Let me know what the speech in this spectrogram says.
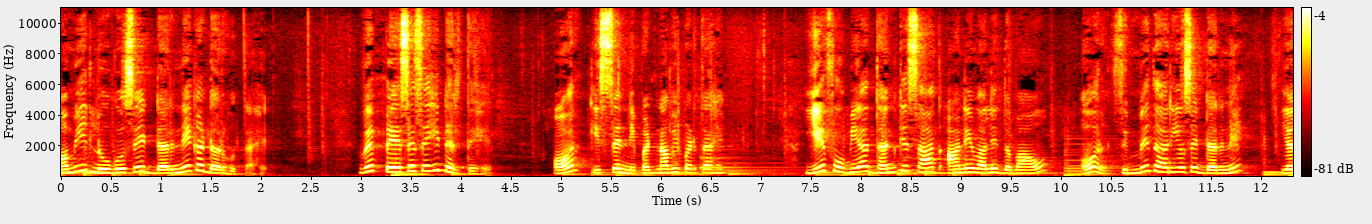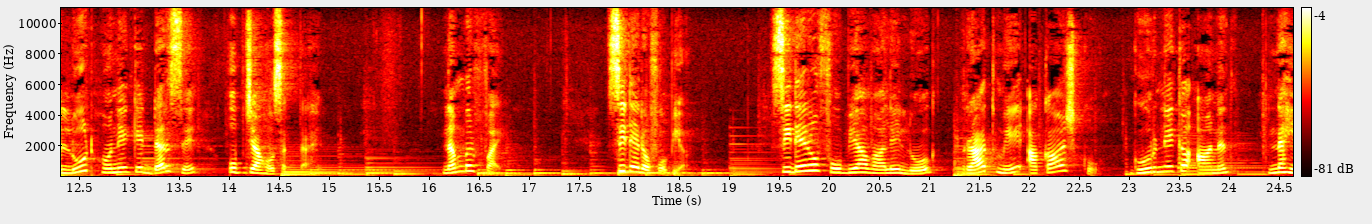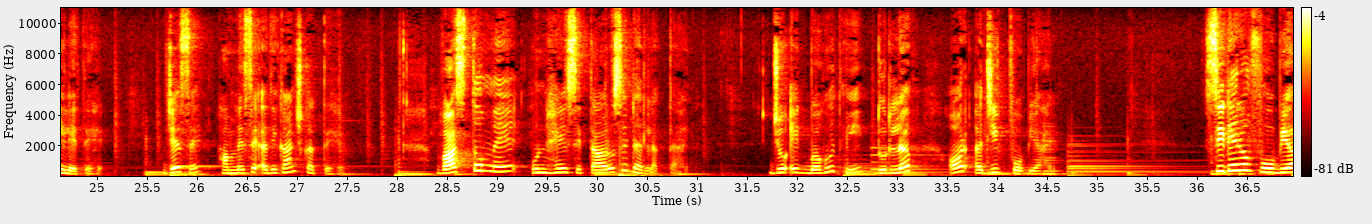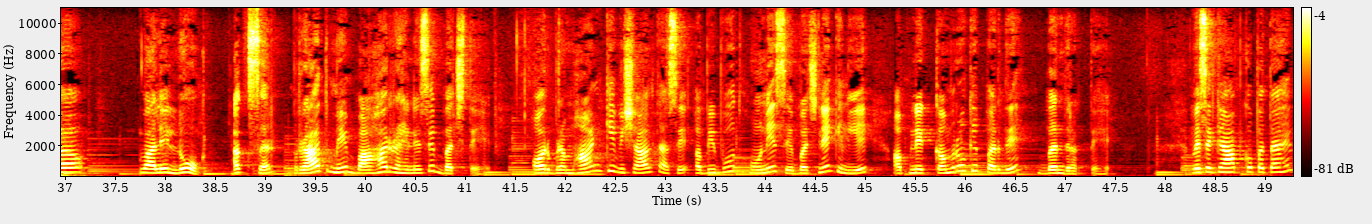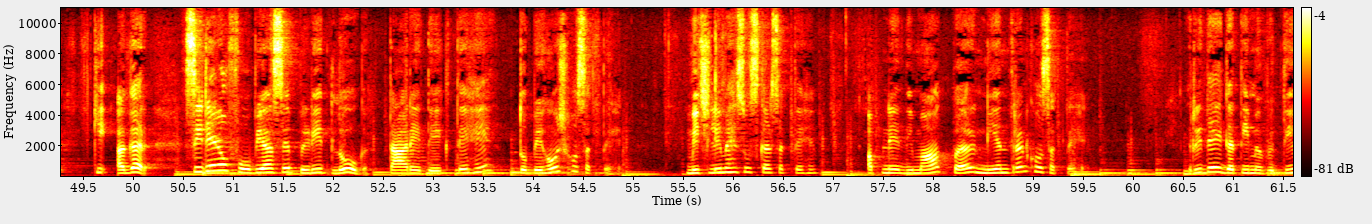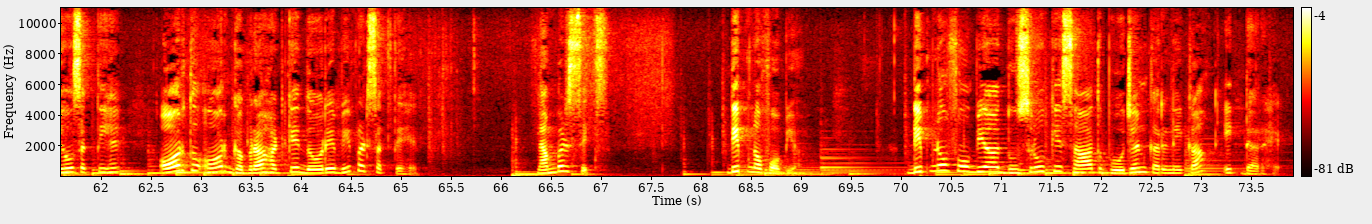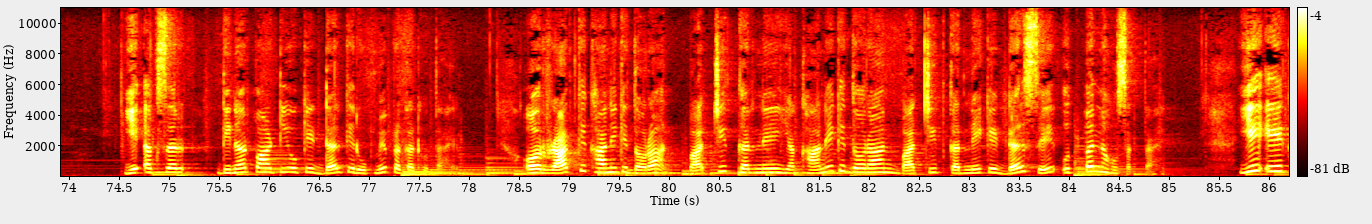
अमीर लोगों से डरने का डर होता है। वे पैसे से ही डरते हैं और इससे निपटना भी पड़ता है। ये फोबिया धन के साथ आने वाले दबाव और जिम्मेदारियों से डरने या लूट होने के डर से उपजा हो सकता है। Number five, सिडेरोफोबिया। सिडेरोफोबिया वाले लोग रात में आकाश को घूरने का आनंद नहीं लेते हैं, जैसे हम में से अधिकांश करते हैं। वास्तव में उन्हें सितारों से डर लगता है, जो एक बहुत ही दुर्लभ और अजीब फोबिया है। सिडेरोफोबिया वाले लोग अक्सर रात में बाहर रहने से बचते हैं और ब्रह्मांड की विशालता से अभिभूत होने से बचने के लिए अपने कमरों के पर्दे बंद रखते हैं। वैसे क्या आपको पता है कि अगर सीडेनोफोबिया से पीड़ित लोग तारे देखते हैं तो बेहोश हो सकते हैं, मिचली महसूस कर सकते हैं, अपने दिमाग पर नियंत्रण खो सकते हैं, हृदय गति में वृद्धि हो सकती है, और तो और घबराहट के दौरे भी पड़ सकते हैं। Number six डिप्नोफोबिया। डिप्नोफोबिया दूसरों के साथ भोजन करने का एक डर है। ये अक्सर डिनर पार्टियों के डर के रूप में प्रकट होता है। और रात के खाने के दौरान बातचीत करने या खाने के दौरान बातचीत करने के डर से उत्पन्न हो सकता है। ये एक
